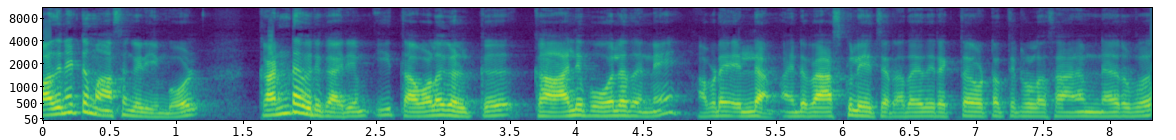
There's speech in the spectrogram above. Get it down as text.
പതിനെട്ട് മാസം കഴിയുമ്പോൾ കണ്ട ഒരു കാര്യം ഈ തവളകൾക്ക് കാൽ പോലെ തന്നെ അവിടെ എല്ലാം അതിന്റെ വാസ്കുലേച്ചർ അതായത് രക്തയോട്ടത്തിലുള്ള സാധനം നെർവ്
